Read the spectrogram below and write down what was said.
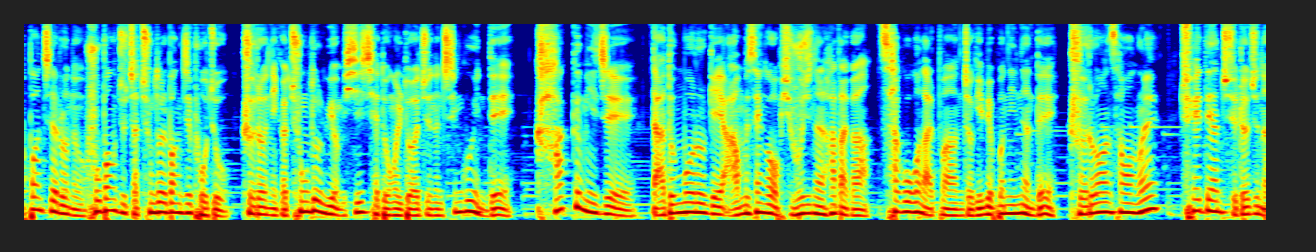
첫 번째로는 후방 주차 충돌 방지 보조, 그러니까 충돌 위험 시 제동을 도와주는 친구인데 가끔 이제 나도 모르게 아무 생각 없이 후진을 하다가 사고가 날 뻔한 적이 몇 번 있는데 그러한 상황을 최대한 줄여주는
